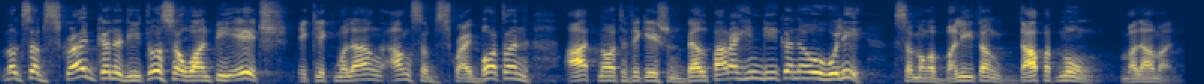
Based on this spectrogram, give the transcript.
Mag-subscribe ka na dito sa 1PH. I-click mo lang ang subscribe button at notification bell para hindi ka nahuhuli sa mga balitang dapat mong malaman.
